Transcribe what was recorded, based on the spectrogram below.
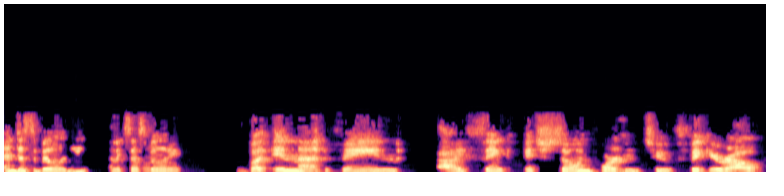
and disability and oh, accessibility. But in that vein, I think it's so important to figure out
